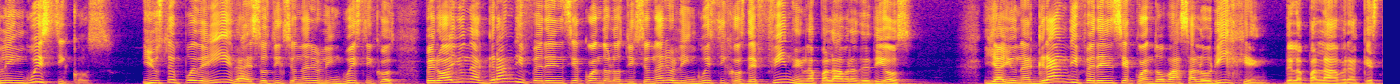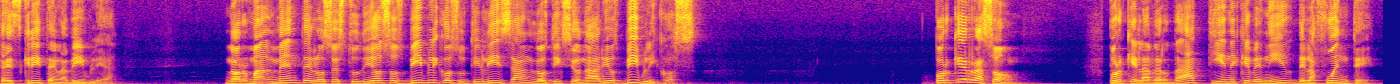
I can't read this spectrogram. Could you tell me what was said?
lingüísticos. Y usted puede ir a esos diccionarios lingüísticos, pero hay una gran diferencia cuando los diccionarios lingüísticos definen la palabra de Dios. Y hay una gran diferencia cuando vas al origen de la palabra que está escrita en la Biblia. Normalmente los estudiosos bíblicos utilizan los diccionarios bíblicos. ¿Por qué razón? Porque la verdad tiene que venir de la fuente.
